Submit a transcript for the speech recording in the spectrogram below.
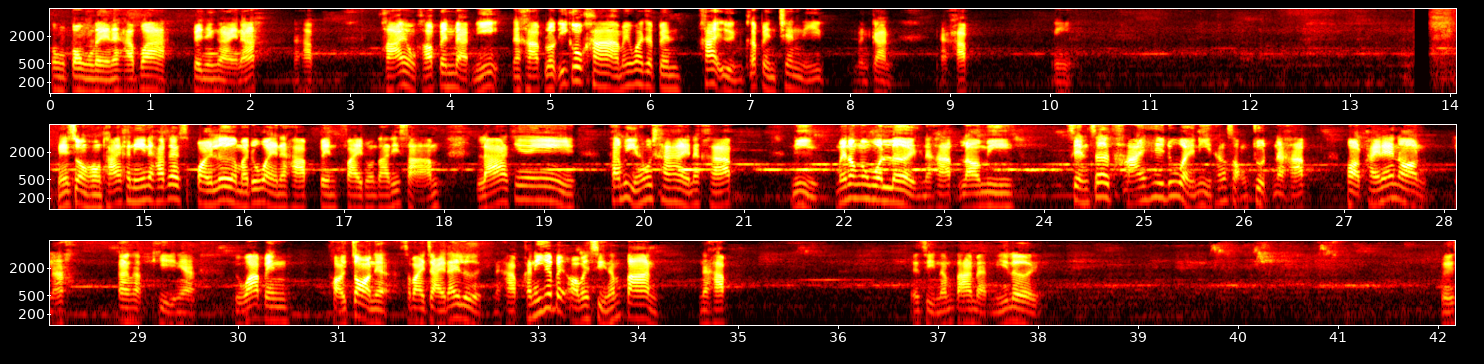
ตรงๆเลยนะครับว่าเป็นยังไงนะนะครับ ท้ายของเขาเป็นแบบนี้นะครับรถอีโ c คาร์ไม่ว่าจะเป็นค่ายอื่นก็เป็นเช่นนี้เหมือนกันนะครับนี่ ในส่วนของท้ายคันนี้นะครับได้สปอยเลอร์มาด้วยนะครับ เป็นไฟดวงตาที่ 3 และที่ทั้งผู้หญิงทั้งผู้ชายนะครับ นี่ไม่ต้องกังวลเลยนะครับ เรามีเซ็นเซอร์ท้ายให้ด้วยนี่ทั้ง 2 จุดนะครับ ปลอดภัยแน่นอนนะการขับขี่เนี่ยถือว่าเป็นถอยจอดเนี่ยสบายใจได้เลยนะครับคันนี้จะเป็นออกเป็นสีน้ำตาลนะครับ เป็นสีน้ำตาลแบบนี้เลย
